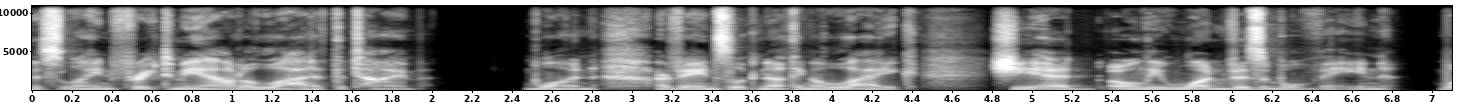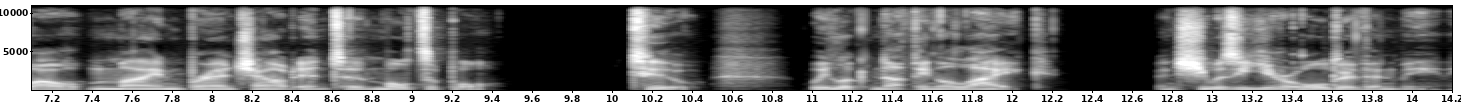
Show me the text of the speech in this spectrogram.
This line freaked me out a lot at the time. One, our veins looked nothing alike. She had only one visible vein, while mine branch out into multiple. Two, we looked nothing alike, and she was a year older than me.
